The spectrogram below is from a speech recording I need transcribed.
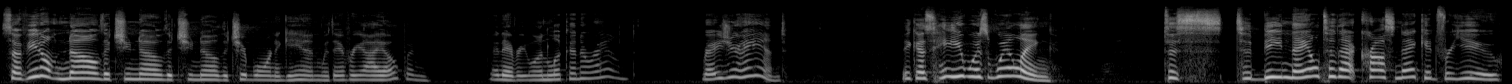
So if you don't know that you know that you know that you're born again with every eye open and everyone looking around, raise your hand. Because he was willing to, to be nailed to that cross naked for you.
